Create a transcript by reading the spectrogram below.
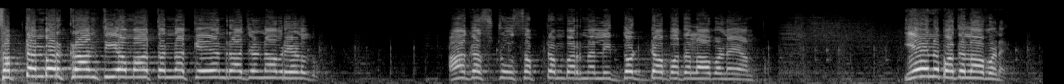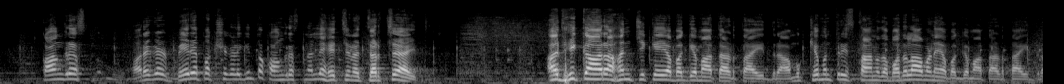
ಸೆಪ್ಟೆಂಬರ್ ಕ್ರಾಂತಿಯ ಮಾತನ್ನ ಕೆ ಎನ್ ರಾಜಣ್ಣ ಅವರು ಹೇಳಿದ್ರು. ಆಗಸ್ಟು ಸೆಪ್ಟೆಂಬರ್ನಲ್ಲಿ ದೊಡ್ಡ ಬದಲಾವಣೆ ಅಂತ. ಏನು ಬದಲಾವಣೆ? ಕಾಂಗ್ರೆಸ್ ಹೊರಗೆ ಬೇರೆ ಪಕ್ಷಗಳಿಗಿಂತ ಕಾಂಗ್ರೆಸ್ನಲ್ಲೇ ಹೆಚ್ಚಿನ ಚರ್ಚೆ ಆಯಿತು. ಅಧಿಕಾರ ಹಂಚಿಕೆಯ ಬಗ್ಗೆ ಮಾತಾಡ್ತಾ ಇದ್ರ, ಮುಖ್ಯಮಂತ್ರಿ ಸ್ಥಾನದ ಬದಲಾವಣೆಯ ಬಗ್ಗೆ ಮಾತಾಡ್ತಾ ಇದ್ರ,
